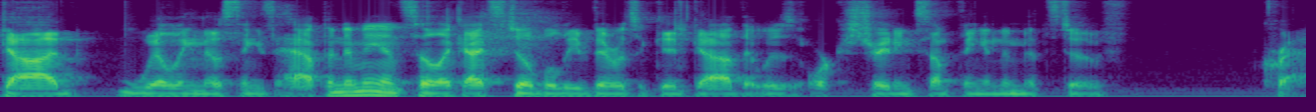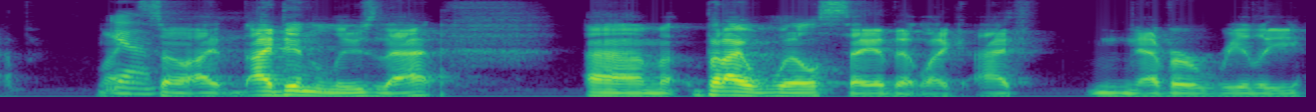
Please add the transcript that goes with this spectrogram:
God willing those things to happen to me, and so like I still believe there was a good God that was orchestrating something in the midst of crap. Like Yeah. so, I I didn't lose that, um, but I will say that like I've never really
